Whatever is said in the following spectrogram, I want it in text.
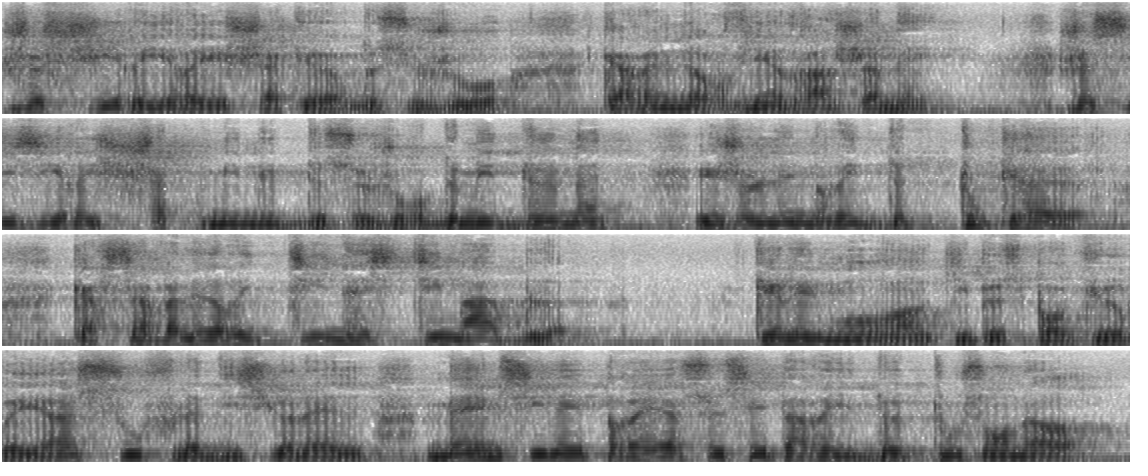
Je chérirai chaque heure de ce jour, car elle ne reviendra jamais. Je saisirai chaque minute de ce jour de mes deux mains et je l'aimerai de tout cœur, car sa valeur est inestimable. Quel est le mourant qui peut se procurer un souffle additionnel, même s'il est prêt à se séparer de tout son or?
